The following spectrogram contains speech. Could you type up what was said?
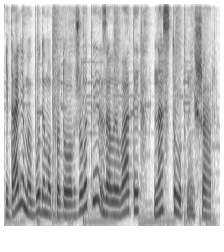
І далі ми будемо продовжувати заливати наступний шар.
